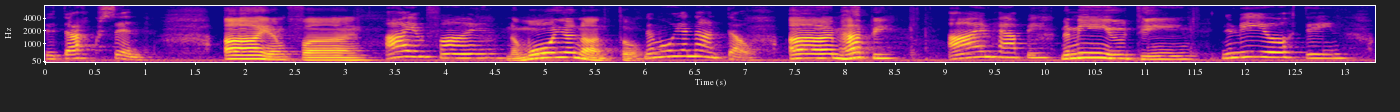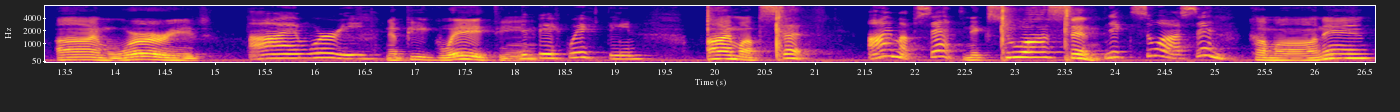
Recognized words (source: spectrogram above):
Didaksin. I am fine. I am fine. Namoya nanto. Namuyananto. I'm happy. I'm happy. Namiutin. Namiyuhtin. I'm worried. I'm worried. Napigwetin. Nabihkwihtin. I'm upset. I'm upset. Nixuasin. Niksuasin. Come on in.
